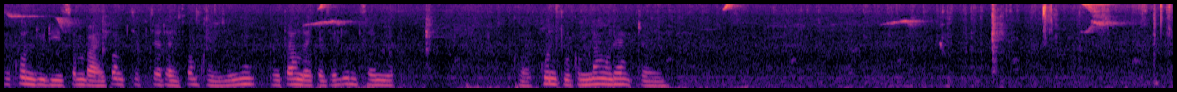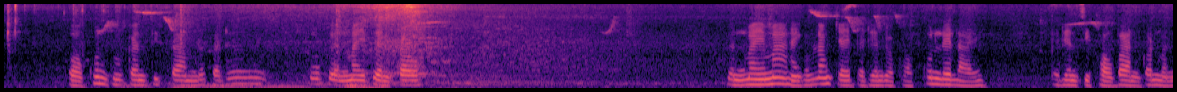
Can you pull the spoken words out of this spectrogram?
ทุกคนอยู่ดีสบายความเจ็บจะได้ความแข็งนี้ไปทางใดก็จะลืมใส่เม็ดขอบคุณทุกกำลังแรงใจขอบคุณทุกการติดตามแล้วก็เด้อ ผู้เพื่อนใหม่เพื่อนเก่าเพื่อนใหม่มาให้กำลังใจประเด็นก็ขอบคุณหลาย ๆ ประเด็นสิเข้าบ้านก่อนมัน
